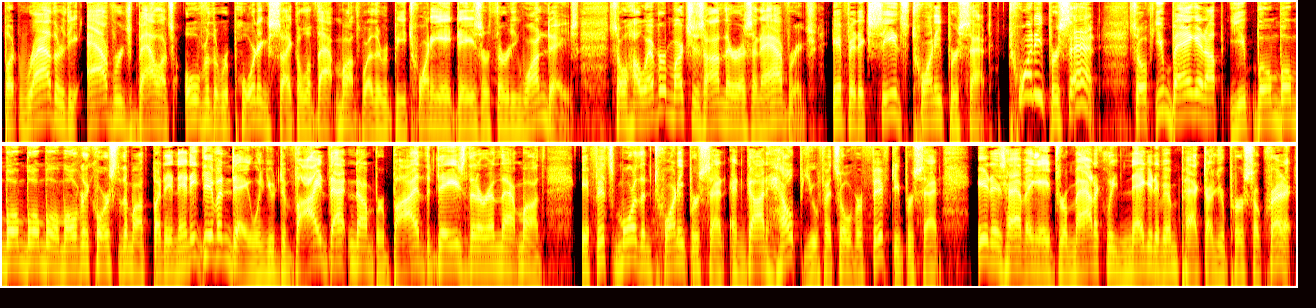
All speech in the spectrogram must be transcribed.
but rather the average balance over the reporting cycle of that month, whether it be 28 days or 31 days. So however much is on there as an average, if it exceeds 20%, 20%. So if you bang it up, you boom, boom, boom, boom, boom over the course of the month. But in any given day, when you divide that number by the days that are in that month, if it's more than 20%, and God help you if it's over 50%, it is having a dramatically negative impact on your personal credit.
